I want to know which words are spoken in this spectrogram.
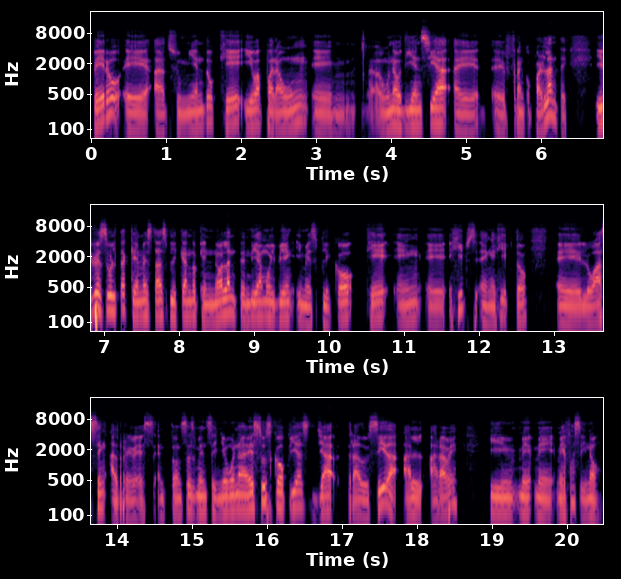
pero eh, asumiendo que iba para un, em, una audiencia eh, eh, francoparlante. Y resulta que me está explicando que no la entendía muy bien y me explicó que en, en Egipto lo hacen al revés. Entonces me enseñó una de sus copias ya traducida al árabe y me, me, me fascinó.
